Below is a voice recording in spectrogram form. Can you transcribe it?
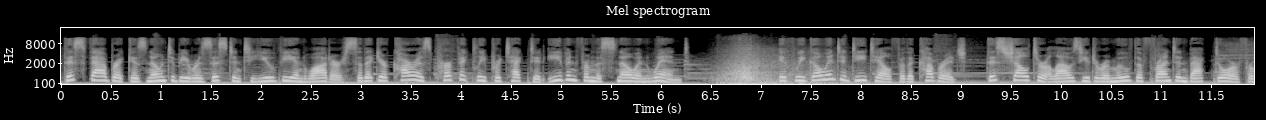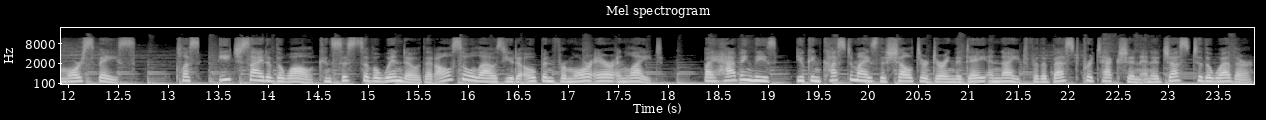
this fabric is known to be resistant to UV and water so that your car is perfectly protected even from the snow and wind. If we go into detail for the coverage, this shelter allows you to remove the front and back door for more space. Plus, each side of the wall consists of a window that also allows you to open for more air and light. By having these, you can customize the shelter during the day and night for the best protection and adjust to the weather.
